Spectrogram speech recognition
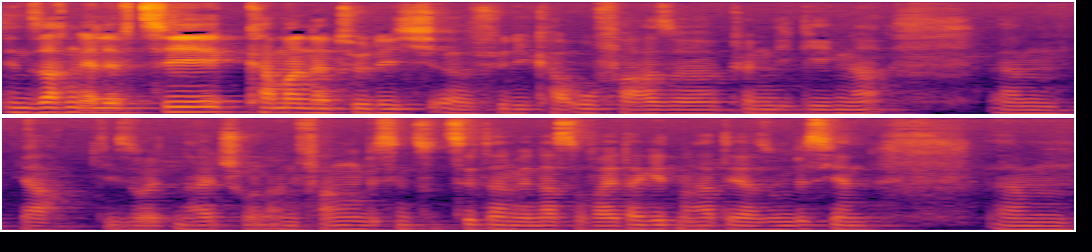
In Sachen LFC kann man natürlich äh, für die K.O.-Phase, können die Gegner, ähm, ja, die sollten halt schon anfangen, ein bisschen zu zittern, wenn das so weitergeht. Man hatte ja so ein bisschen, ähm,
